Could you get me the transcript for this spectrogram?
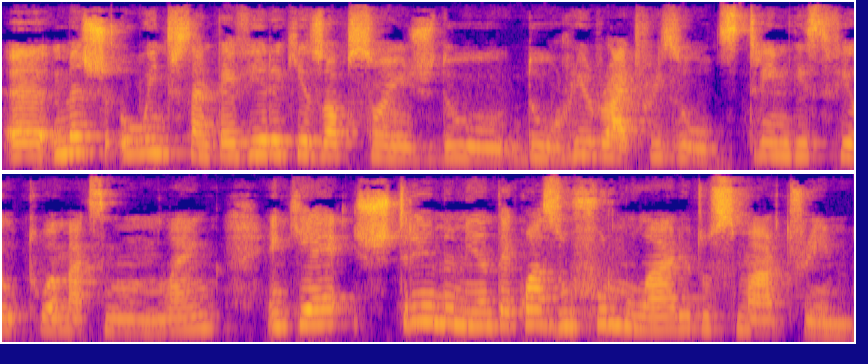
Uh, mas o interessante é ver aqui as opções do, do Rewrite Results Trim this field to a maximum length, em que é extremamente, é quase o formulário do Smart Trim.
